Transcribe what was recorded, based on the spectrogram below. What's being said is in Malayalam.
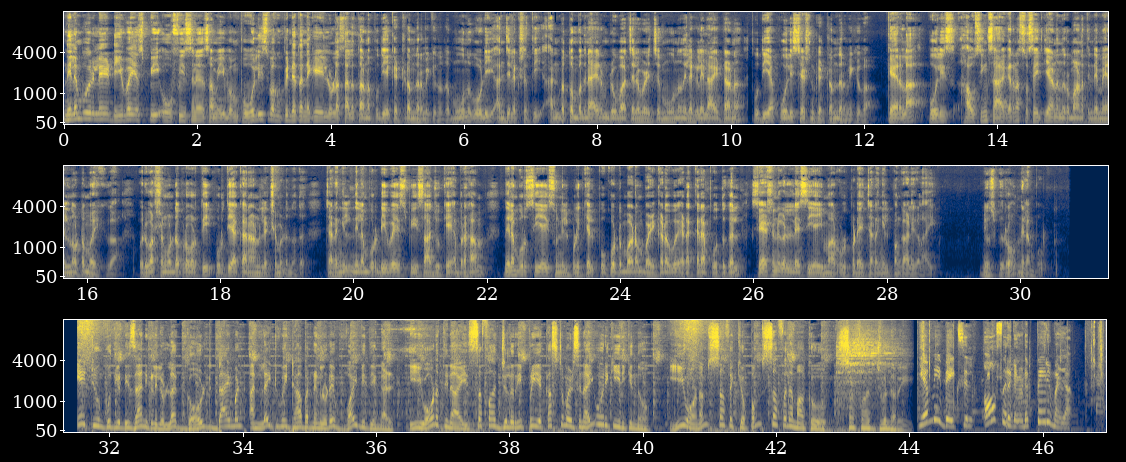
നിലമ്പൂരിലെ ഡിവൈഎസ്പി ഓഫീസിന് സമീപം പോലീസ് വകുപ്പിന്റെ തന്നെ കീഴിലുള്ള സ്ഥലത്താണ് പുതിയ കെട്ടിടം നിർമ്മിക്കുന്നത്. മൂന്ന് കോടി അഞ്ച് ലക്ഷത്തി അൻപത്തൊമ്പതിനായിരം രൂപ ചെലവഴിച്ച് മൂന്ന് നിലകളിലായിട്ടാണ് പുതിയ പോലീസ് സ്റ്റേഷൻ കെട്ടിടം നിർമ്മിക്കുക. കേരള പോലീസ് ഹൗസിംഗ് സഹകരണ സൊസൈറ്റിയാണ് നിർമ്മാണത്തിന്റെ മേൽനോട്ടം വഹിക്കുക. ഒരു വർഷം കൊണ്ട് പ്രവൃത്തി പൂർത്തിയാക്കാനാണ് ലക്ഷ്യമിടുന്നത്. ചടങ്ങിൽ Nilambur DYSP Saju K Abraham Nilambur C I Sunil Pulikkal Pookkottumpadam Vazhikkadavu Edakkara Pothukal സ്റ്റേഷനുകളിലെ C ഐമാർ ഉൾപ്പെടെ ചടങ്ങിൽ പങ്കാളികളായി. News bureau Nilambur. ഏറ്റവും പുതിയ ഡിസൈനുകളിലുള്ള gold diamond and light weight ആഭരണങ്ങളുടെ വൈവിധ്യങ്ങൾ ഈ ഓണത്തിനായി സഫ ജ്വല്ലറി പ്രിയ കസ്റ്റമേഴ്സിനായി ഒരുക്കിയിരിക്കുന്നു. ഈ ഓണം സഫയ്ക്കൊപ്പം സഫലമാക്കൂ. സഫ ജ്വല്ലറി. എം ഇ ബേക്സിൽ ഓഫറുകളുടെ പെരുമഴ.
